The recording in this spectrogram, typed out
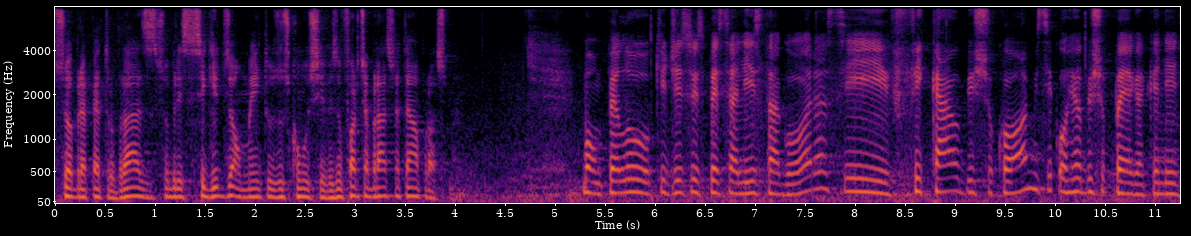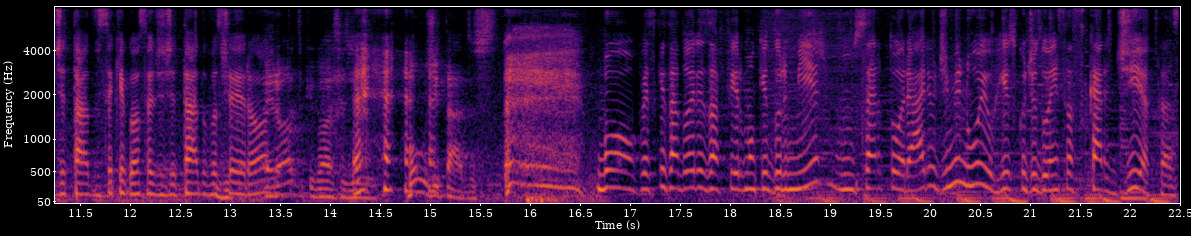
sobre a Petrobras sobre esses seguidos aumentos dos combustíveis. Um forte abraço e até uma próxima. Bom, pelo que disse o especialista agora, se ficar o bicho come, se correr o bicho pega, aquele ditado. Você que gosta de ditado, você é Heródoto? Heródoto que gosta de bons ditados. Bom, pesquisadores afirmam que dormir um certo horário diminui o risco de doenças cardíacas.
